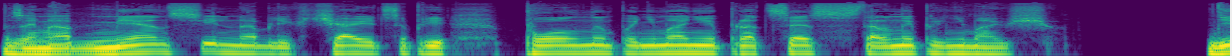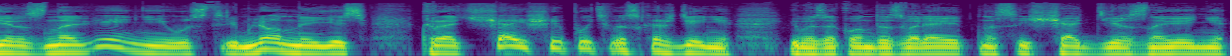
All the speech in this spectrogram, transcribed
Взаимообмен сильно облегчается при полном понимании процесса стороны принимающего. Дерзновение устремленное есть кратчайший путь восхождения, ибо закон дозволяет насыщать дерзновение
